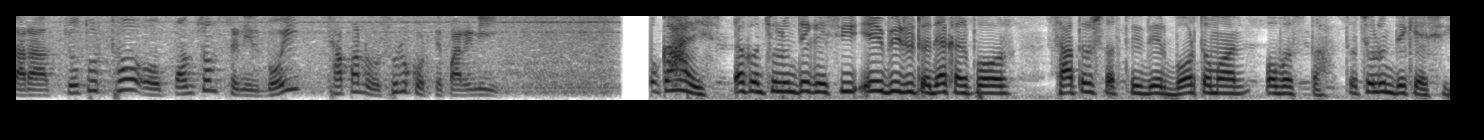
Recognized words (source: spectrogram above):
তারা চতুর্থ ও পঞ্চম শ্রেণির বই ছাপানো শুরু করতে পারেনি। গাইস এখন চলুন দেখেছি এই ভিডিওটা দেখার পর ছাত্রছাত্রীদের বর্তমান অবস্থা। তো চলুন দেখে আসি।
